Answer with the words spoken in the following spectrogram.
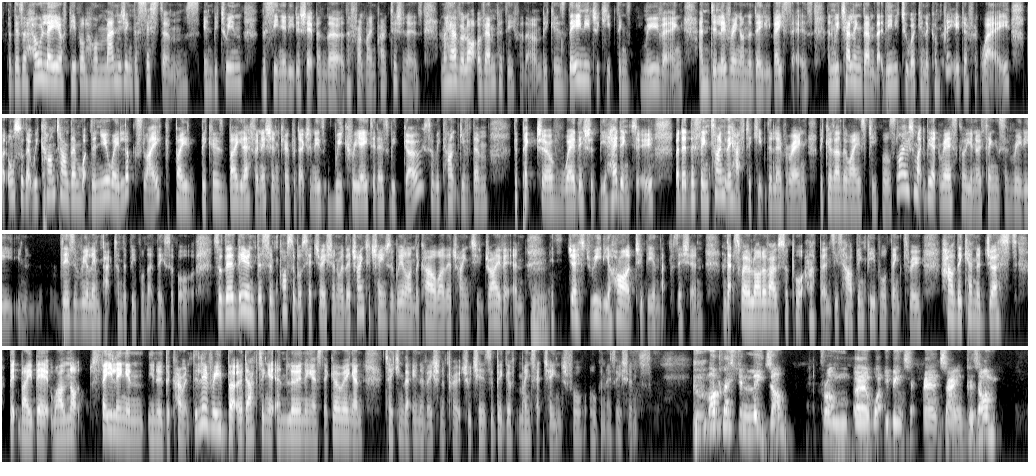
but there's a whole layer of people who are managing the systems in between the senior leadership and the, the frontline practitioners. And I have a lot of empathy for them because they need to keep things moving and delivering on a daily basis. And we're telling them that they need to work in a completely different way, but also that we can't tell them what the new way looks like by because by definition, co-production is we create it as we go. So we can't give them the picture of where they should be heading to. But at the same time, they have to keep delivering because otherwise people's lives might be at risk or you you know things are really you know there's a real impact on the people that they support. So they're they're in this impossible situation where they're trying to change the wheel on the car while they're trying to drive it, and mm. it's just really hard to be in that position. And that's where a lot of our support happens is helping people think through how they can adjust bit by bit while not failing in you know the current delivery, but adapting it and learning as they're going and taking that innovation approach, which is a big mindset change for organizations. My question leads on from uh, what you've been uh, saying because I'm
